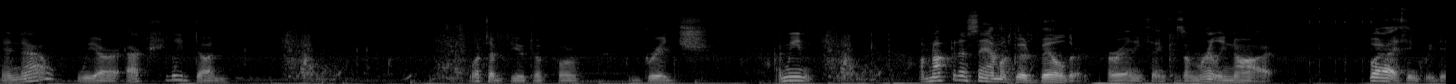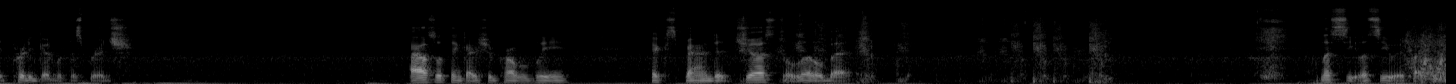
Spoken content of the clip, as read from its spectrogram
And now we are actually done. What a beautiful bridge. I mean, I'm not going to say I'm a good builder or anything, because I'm really not. But I think we did pretty good with this bridge. I also think I should probably expand it just a little bit. Let's see, let's see if I can,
